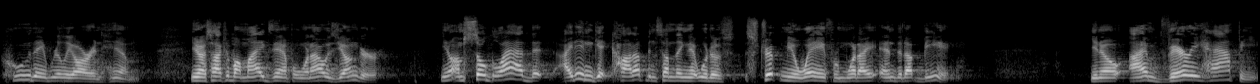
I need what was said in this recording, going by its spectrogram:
who they really are in Him. You know, I talked about my example when I was younger. You know, I'm so glad that I didn't get caught up in something that would have stripped me away from what I ended up being. You know, I'm very happy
